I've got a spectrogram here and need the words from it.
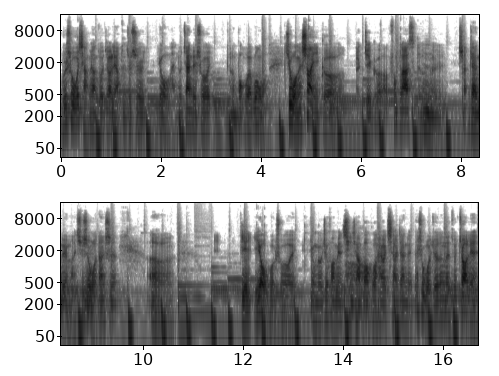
不是说我想不想做教练，对就是有很多战队说，包括问我，其实我跟上一个呃这个 Fun Plus 的战战队嘛，其实嗯。我当时呃也也有过说有没有这方面的倾向，啊包括还有其他战队，但是我觉得呢，做教练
